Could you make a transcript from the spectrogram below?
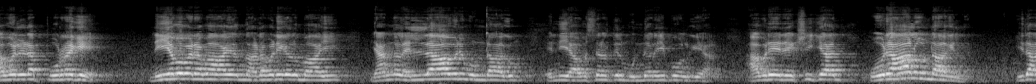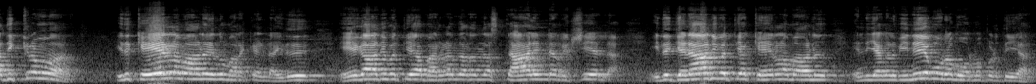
അവരുടെ പുറകെ നിയമപരമായ നടപടികളുമായി ഞങ്ങൾ എല്ലാവരും ഉണ്ടാകും എന്നീ അവസരത്തിൽ മുന്നറിയിപ്പ് നൽകുകയാണ്. അവരെ രക്ഷിക്കാൻ ഒരാളും ഉണ്ടാകില്ല. ഇത് അതിക്രമമാണ്. ഇത് കേരളമാണ് എന്ന് മറക്കേണ്ട. ഇത് ഏകാധിപത്യ ഭരണം നടന്ന സ്റ്റാലിന്റെ റഷ്യയല്ല. ഇത് ജനാധിപത്യ കേരളമാണ് എന്ന് ഞങ്ങൾ വിനയപൂർവം ഓർമ്മപ്പെടുത്തുകയാണ്.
